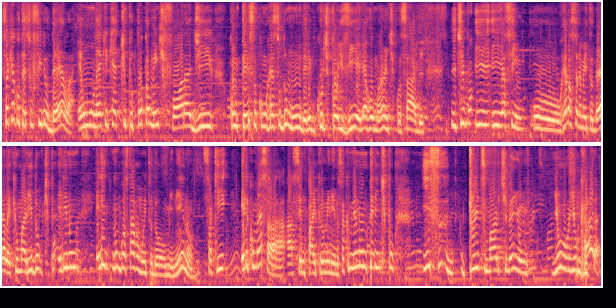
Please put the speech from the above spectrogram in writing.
Só que acontece, o filho dela é um moleque que é, tipo, totalmente fora de contexto com o resto do mundo. Ele curte poesia, ele é romântico, sabe? E tipo, e, e, assim, o relacionamento dela é que o marido, tipo, ele não. Ele não gostava muito do menino, só que ele começa a, a ser um pai pro menino, só que o menino não tem, tipo, isso, street smart nenhum. E o, e o cara,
